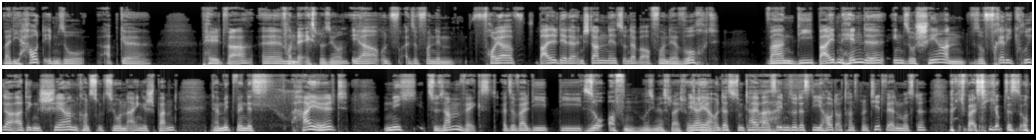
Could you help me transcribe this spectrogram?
weil die Haut eben so abge abgepellt war. Ähm, von der Explosion? Ja, und also von dem Feuerball, der da entstanden ist und aber auch von der Wucht, waren die beiden Hände in so Scheren, so Freddy Krüger-artigen Scherenkonstruktionen eingespannt, damit, wenn es heilt, nicht zusammenwächst. Also weil die die so offen muss ich mir das Fleisch vorstellen. Ja, ja, und das zum Teil ah. war es eben so, dass die Haut auch transplantiert werden musste. Ich weiß nicht, ob das so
